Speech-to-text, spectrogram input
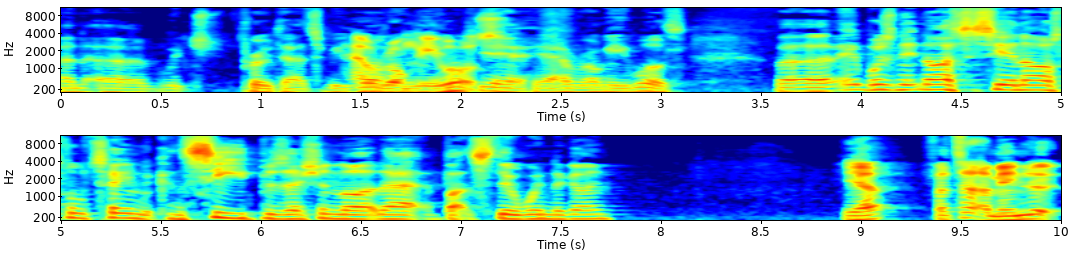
And uh, which proved out to be How wrong. wrong he was. Yeah, yeah, how wrong he was. But uh, it wasn't it nice to see an Arsenal team that concede possession like that but still win the game? Yeah. Fantastic. I mean, look,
